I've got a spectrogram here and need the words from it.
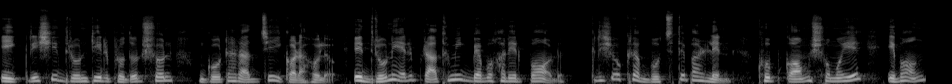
এই কৃষি দ্রোণটির প্রদর্শন গোটা রাজ্যেই করা হলো। এই দ্রোণের প্রাথমিক ব্যবহারের পর কৃষকরা বুঝতে পারলেন খুব কম সময়ে এবং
